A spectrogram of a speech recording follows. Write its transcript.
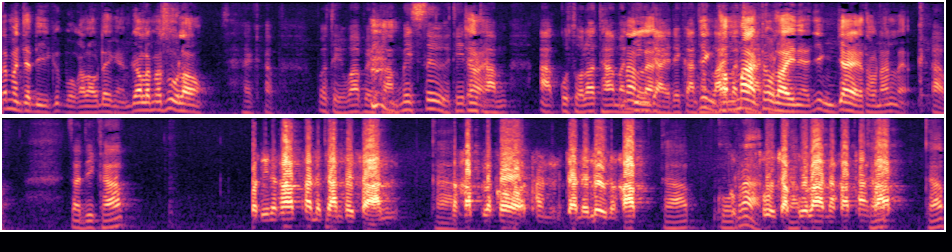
แล้วมันจะดีกับอกกับเราได้ไงยอมเรามาสู้เรานะครับก็ถือว่าเป็นความไม่ซื่อที่ได้ใช่ทำอกุศลธรรมมันนั่นยิ่งแหละใหญ่ในการยิ่งทำร้ายประทำมากชาชเท่านไหร่เนี่ยยิ่งแย่เท่านั้นแหละครับสวัสดีครับสวัสดีนะครับ ท่านอาจารย์ไพศาลครับนะครับ แล้วก็ท่านอาจารย์ได้เลิกนะครับ ครับ โคราชโทรจากคโครับราชนะครับท่านคครัรับบครับ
